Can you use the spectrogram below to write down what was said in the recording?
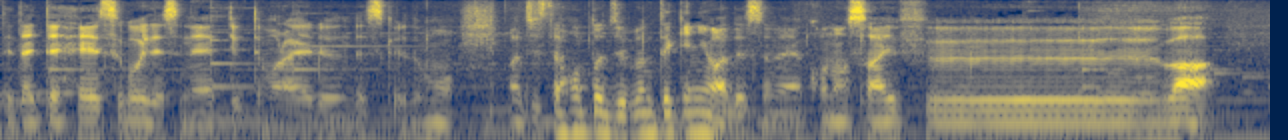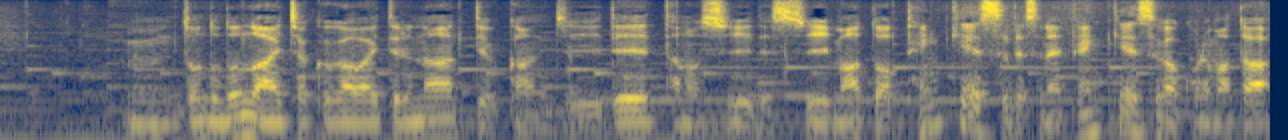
で大体「へえすごいですね」って言ってもらえるんですけれども、まあ、実際本当自分的にはですねこの財布はうん、どんどんどんどん愛着が湧いてるなっていう感じで楽しいですし、まあ、あとはペンケースですね。ペンケースがこれまた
